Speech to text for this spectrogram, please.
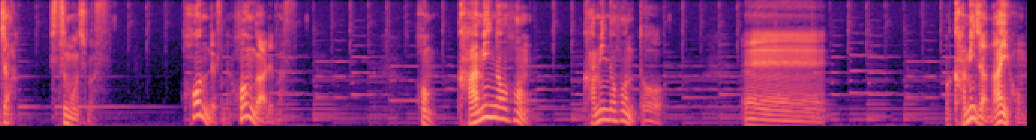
じゃあ質問します。本ですね。本があります。本。紙の本。紙の本とえー、紙じゃない本。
